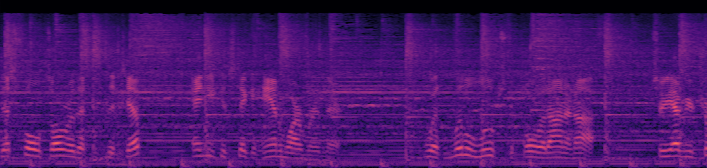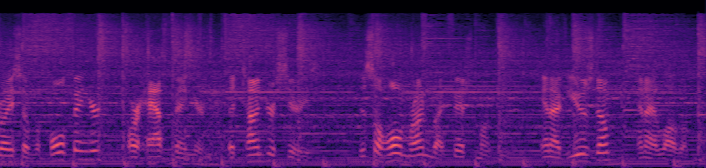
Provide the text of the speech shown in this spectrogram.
This folds over the, the tip and you can stick a hand warmer in there with little loops to pull it on and off. So you have your choice of a full finger or half finger. The Tundra series. This is a home run by Fish Monkey. And I've used them and I love them.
